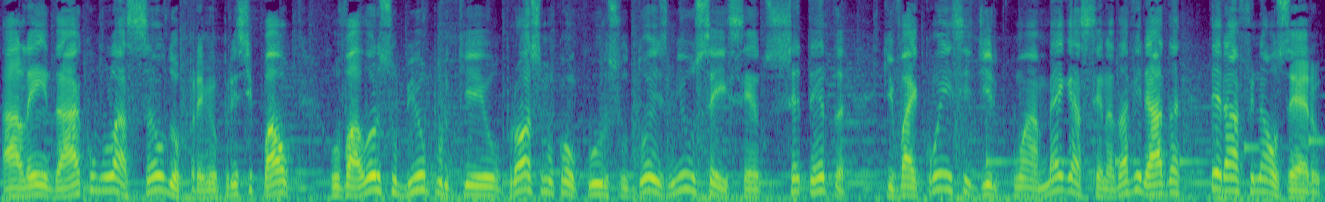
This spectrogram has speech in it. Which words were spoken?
Além da acumulação do prêmio principal, o valor subiu porque o próximo concurso 2670, que vai coincidir com a Mega Sena da Virada, terá final zero.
